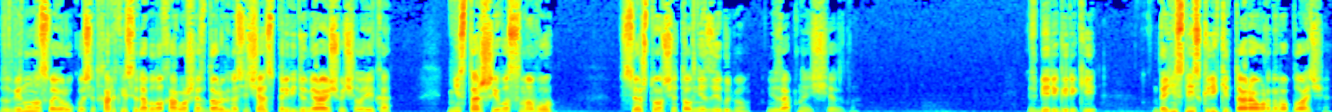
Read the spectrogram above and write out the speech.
Взглянул на свою руку. У Сидхарки всегда было хорошее здоровье, но сейчас, при виде умирающего человека, не старше его самого, все, что он считал незыблемым, внезапно исчезло. С берега реки донеслись крики тараурного плача.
